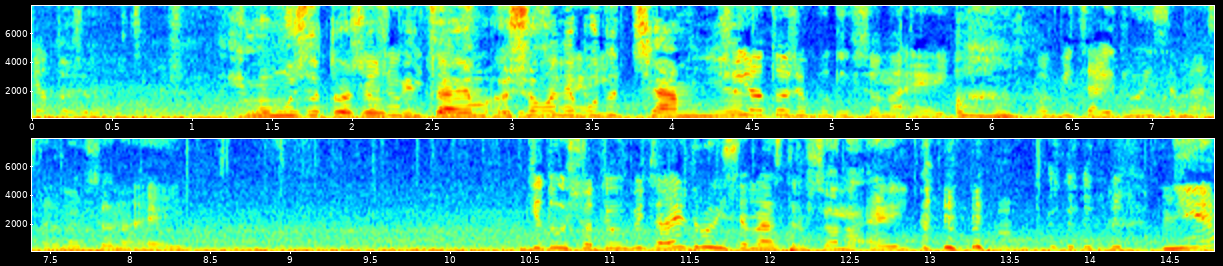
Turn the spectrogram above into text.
Я теж обіцяю, що І ми мужа теж Теж обіцяємо, обіцяю, що що буде вони все будуть чемні. Що я теж буду все на A. Обіцяю, другий семестр на все на A. Дідуся, ти обіцяєш другий семестр все на A? Ні?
